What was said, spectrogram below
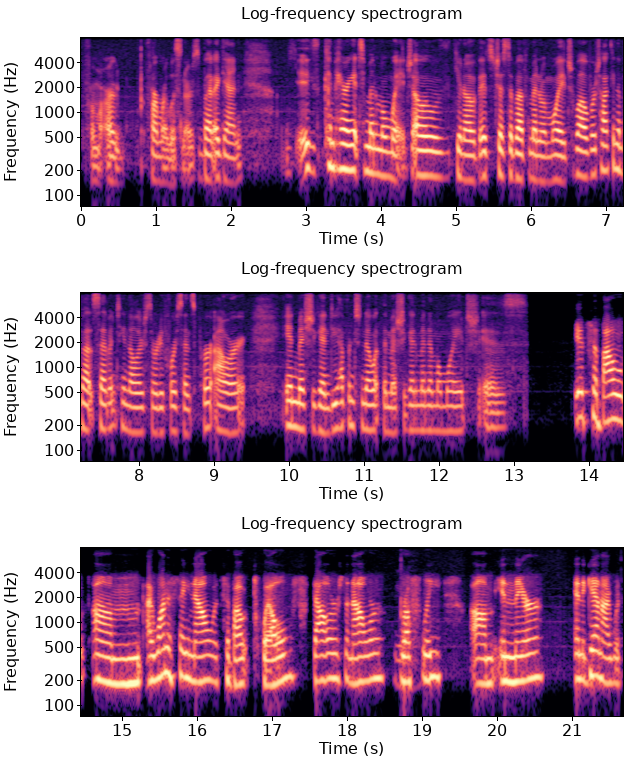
from our farmer listeners, but again, comparing it to minimum wage. Oh, you know, it's just above minimum wage. Well, we're talking about $17.34 per hour in Michigan. Do you happen to know what the Michigan minimum wage is? It's about, um, I want to say now it's about $12 an hour, yeah. roughly, um, in there and again, I would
